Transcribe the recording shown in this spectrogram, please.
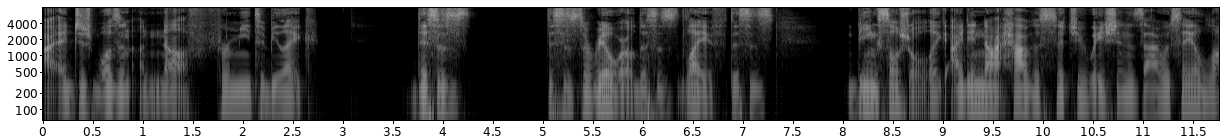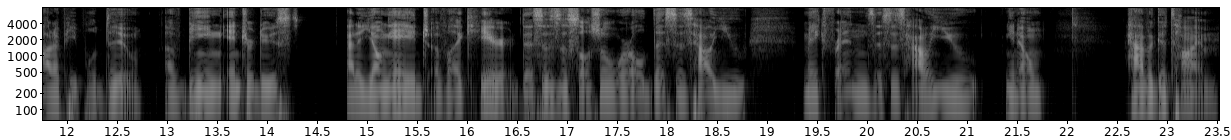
I, it just wasn't enough for me to be like, this is this is the real world. This is life. This is being social. Like I did not have the situations that I would say a lot of people do of being introduced at a young age of like here this is the social world this is how you make friends this is how you you know have a good time.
